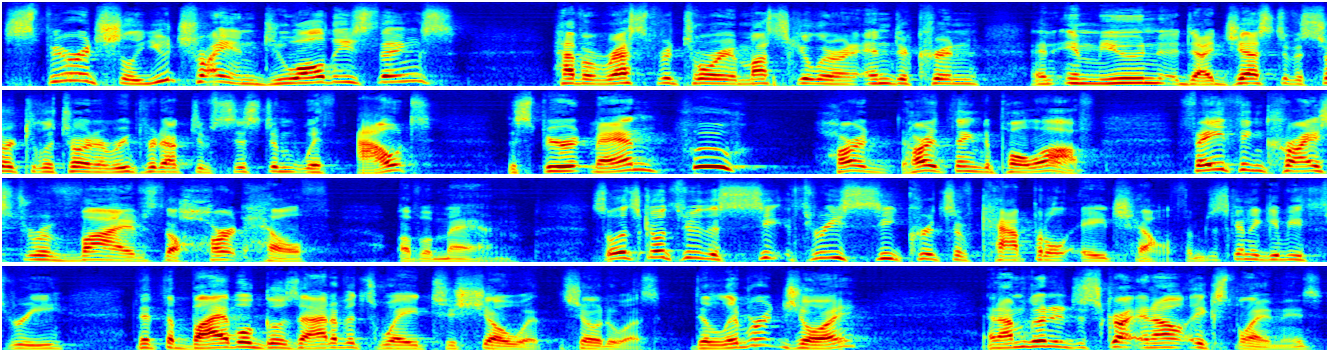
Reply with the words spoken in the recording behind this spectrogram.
Spiritually, you try and do all these things, have a respiratory, a muscular, an endocrine, an immune, a digestive, a circulatory, and a reproductive system without the spirit man, whew, hard, hard thing to pull off. Faith in Christ revives the heart health of a man. So let's go through the three secrets of capital H health. I'm just going to give you three that the Bible goes out of its way to show, it, show to us. Deliberate joy, and I'm going to describe, and I'll explain these.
